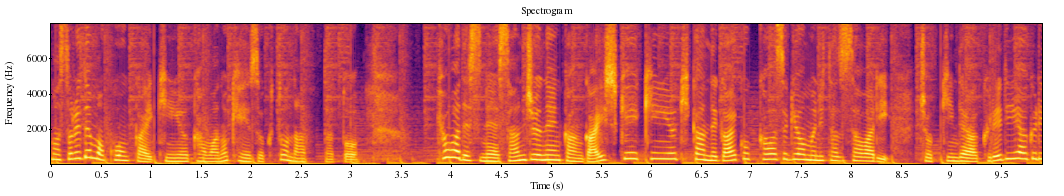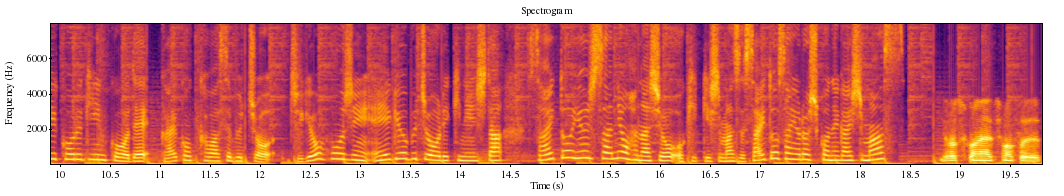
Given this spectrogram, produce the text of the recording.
まあ、それでも今回金融緩和の継続となったと。今日はですね30年間外資系金融機関で外国為替業務に携わり直近ではクレディアグリコール銀行で外国為替部長事業法人営業部長を歴任した斉藤裕二さんにお話をお聞きします斉藤さんよろしくお願いしますよろしくお願いします。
